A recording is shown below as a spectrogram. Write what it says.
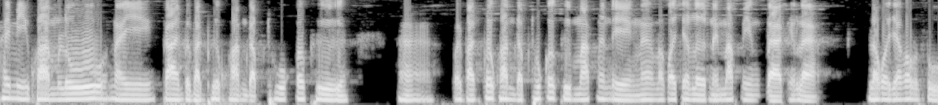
ให้มีความรู้ในการปฏิบัติเพื่อความดับทุกข์ก็คือ ปฏิบัติเพื่อความดับทุกข์ก็คือมรรคนั่นเองนะเราก็จเจริญในมรรคมีองแปดนี่แหละ เราก็จะเข้าสู่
